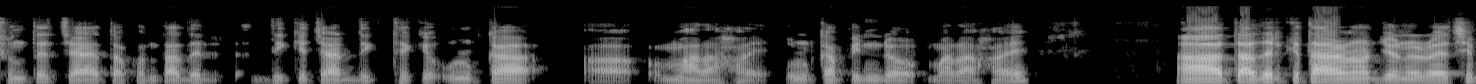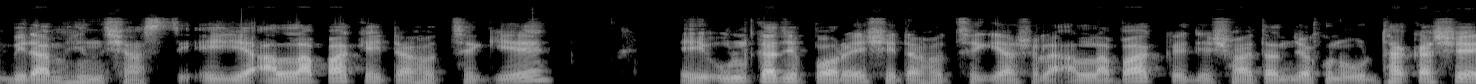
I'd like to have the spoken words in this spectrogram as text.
শুনতে চায়, তখন তাদের দিকে চারদিক থেকে উল্কা মারা হয়। উল্কাপিণ্ড মারা হয়। তাদেরকে তাড়ানোর জন্য রয়েছে বিরামহীন শাস্তি। এই যে আল্লাহ পাক এটা হচ্ছে গিয়ে এই উল্কা যে পড়ে সেটা হচ্ছে গিয়ে আসলে আল্লাহ পাক এই যে শয়তান যখন ঊর্ধ্বাকাশে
